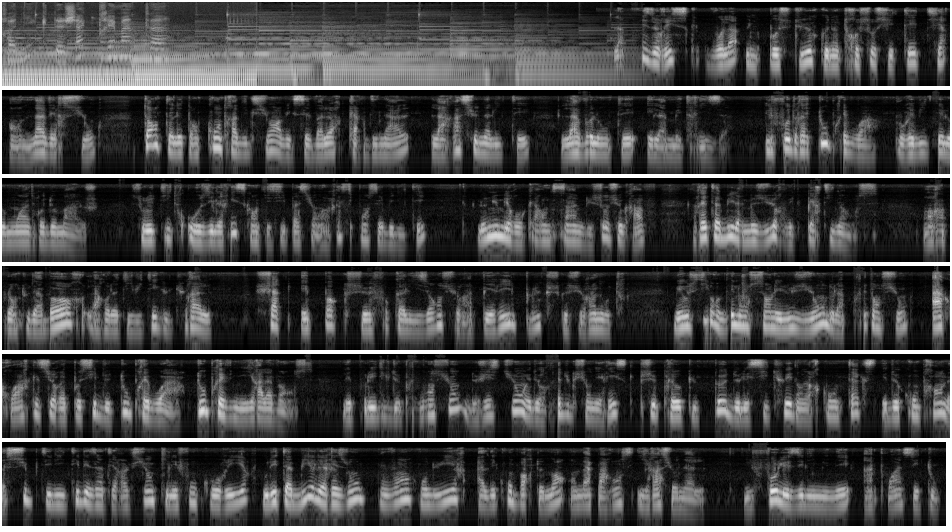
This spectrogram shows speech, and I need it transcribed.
de Jacques. La prise de risque, voilà une posture que notre société tient en aversion, tant elle est en contradiction avec ses valeurs cardinales, la rationalité, la volonté et la maîtrise. Il faudrait tout prévoir pour éviter le moindre dommage. Sous le titre Oser le risque, anticipation et responsabilité, le numéro 45 du sociographe rétablit la mesure avec pertinence en rappelant tout d'abord la relativité culturelle, chaque époque se focalisant sur un péril plus que sur un autre, mais aussi en dénonçant l'illusion de la prétention à croire qu'il serait possible de tout prévoir, tout prévenir à l'avance. Les politiques de prévention, de gestion et de réduction des risques se préoccupent peu de les situer dans leur contexte et de comprendre la subtilité des interactions qui les font courir ou d'établir les raisons pouvant conduire à des comportements en apparence irrationnels. Il faut les éliminer, un point, c'est tout.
